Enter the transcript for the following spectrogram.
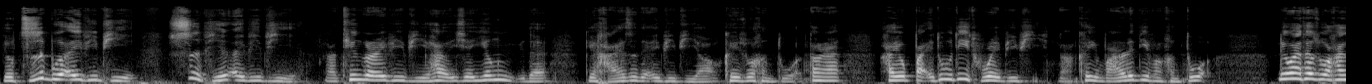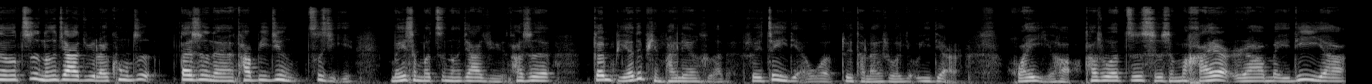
有直播 APP、视频 APP 啊、听歌 APP，还有一些英语的给孩子的 APP 啊，可以说很多。当然还有百度地图 APP 啊，可以玩的地方很多。另外他说还能智能家居来控制，但是呢，他毕竟自己没什么智能家居，他是。跟别的品牌联合的，所以这一点我对他来说有一点怀疑哈。他说支持什么海尔啊、美的呀，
